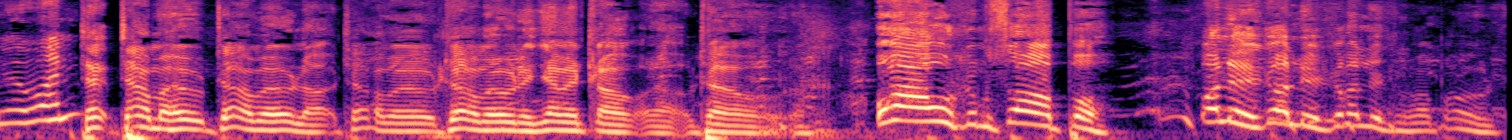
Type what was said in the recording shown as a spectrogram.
uyabona te- thenga amahewula thenga amahewula thenga amahewula thenga amahewula nenyama enhloko la, thenga ungawudla umsopo olidla olidla olidla ngaphandle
